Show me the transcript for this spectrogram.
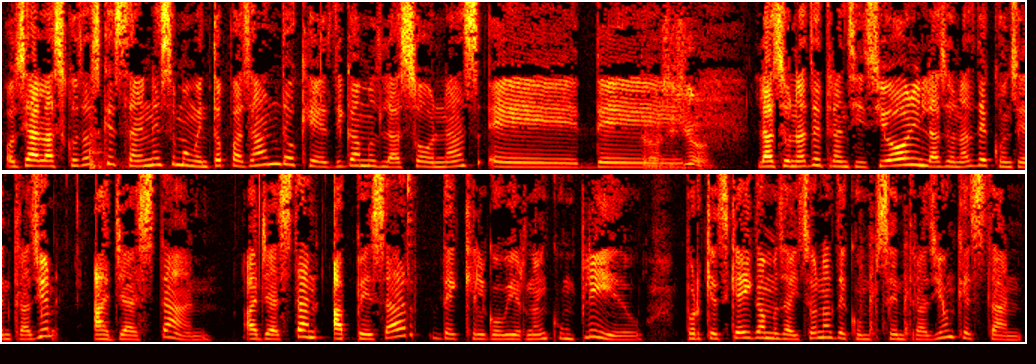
O sea, las cosas que están en ese momento pasando, que es digamos las zonas eh, de Transición las zonas de transición y las zonas de concentración allá están, allá están, a pesar de que el gobierno ha incumplido, porque es que, digamos, hay zonas de concentración que están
